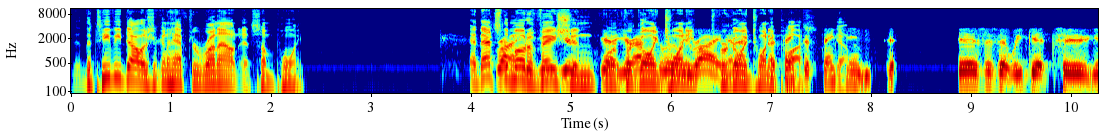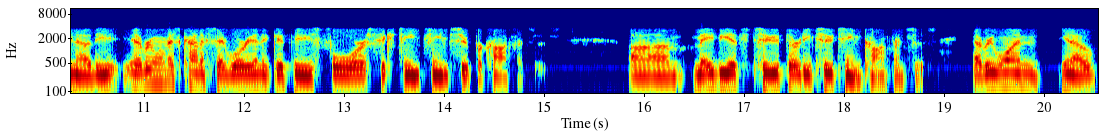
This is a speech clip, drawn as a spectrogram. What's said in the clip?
the TV dollars are going to have to run out at some point, and that's Right. the motivation You're- yeah, for, for going twenty right. for And going I- twenty plus. The Yeah. Is is that we get to you know the everyone has kind of said we're going to get these four 16 team super conferences. Um, maybe it's two 32 team conferences. Everyone you know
